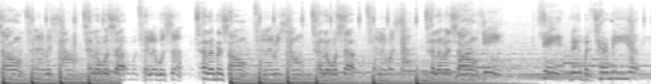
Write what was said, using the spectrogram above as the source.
It's on. Tell him it's on. Tell him what's up. Tell him what's up. Tell him it's on. Tell him it's on. Tell him what's up. Tell him what's up. Tell him it's on. Yeah, yeah. Nigga better turn me up.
